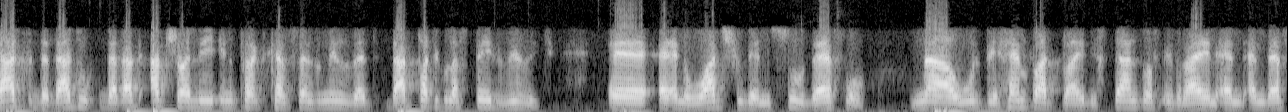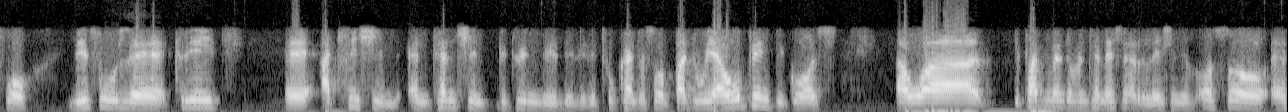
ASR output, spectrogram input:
that that that that actually in practical sense means that that particular state visit uh, and what should ensue therefore now will be hampered by the stance of Israel and and therefore this will uh, create uh, attrition and tension between the, the, the two countries. So but we are hoping because our Department of International Relations is also uh,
